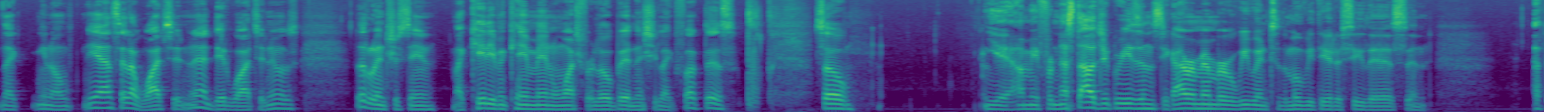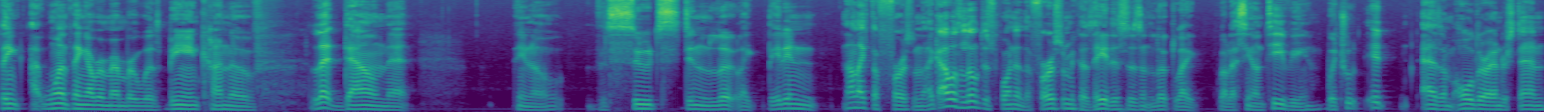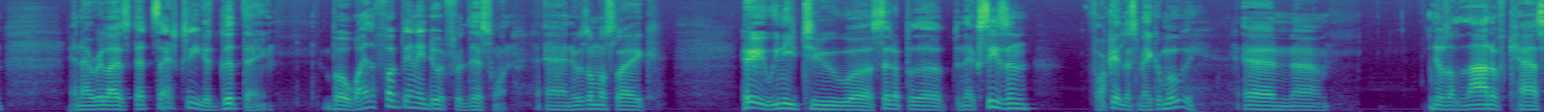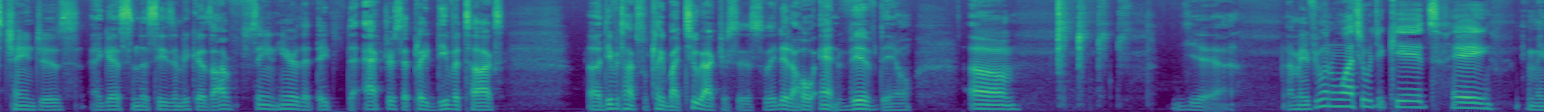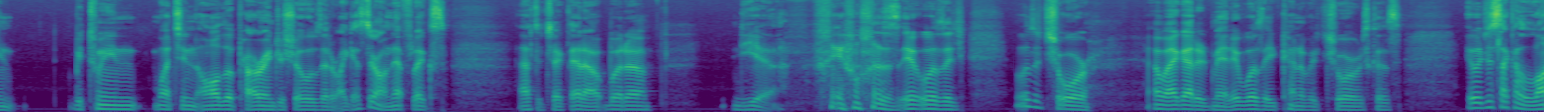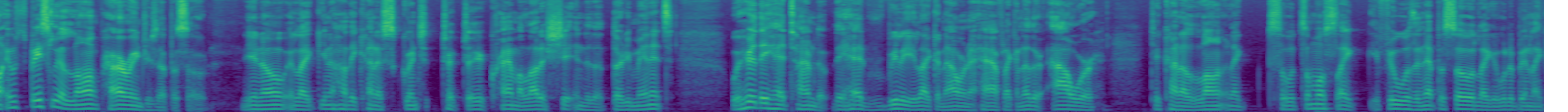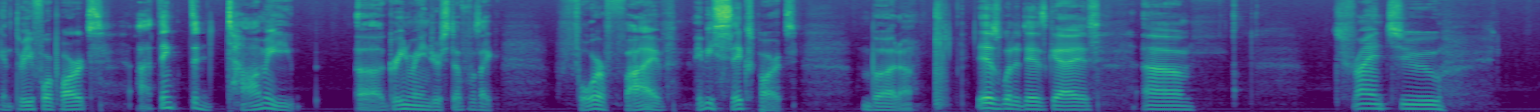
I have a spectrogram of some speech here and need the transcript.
like you know, yeah, I said I watched it, and I did watch it. And it was a little interesting. My kid even came in and watched for a little bit, and then she like, "Fuck this." So, yeah, I mean, for nostalgic reasons, like I remember we went to the movie theater to see this, and I think one thing I remember was being kind of let down that you know the suits didn't look like they didn't not like the first one. Like I was a little disappointed in the first one because hey, this doesn't look like what I see on TV. Which it, as I'm older, I understand and I realized that's actually a good thing. But why the fuck didn't they do it for this one? And it was almost like, hey, we need to uh, set up the the next season. Fuck it, let's make a movie. And um, there was a lot of cast changes, I guess, in the season because I've seen here that they the actress that played Diva Divatox, uh, Divatox was played by two actresses, so they did a whole Aunt Viv deal. Um, yeah, I mean, if you want to watch it with your kids, hey, I mean, between watching all the Power Ranger shows that are, I guess they're on Netflix. I have to check that out. But uh, yeah, it was it was a it was a chore. Oh, I gotta admit, it was a kind of a chore because it was just like a long. It was basically a long Power Rangers episode. You know, and like you know how they kind of scrunch to, to cram a lot of shit into the thirty minutes. Well, here they had time to. They had really like an hour and a half, like another hour, to kind of long like. So it's almost like if it was an episode, like it would have been like in three, four parts. I think the Tommy uh, Green Ranger stuff was like four or five, maybe six parts. But uh, it is what it is, guys. Um, trying to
